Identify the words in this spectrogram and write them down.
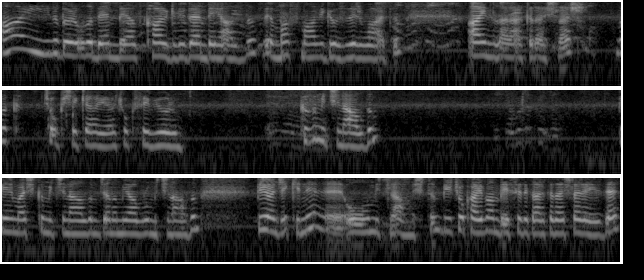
Aynı böyle o da bembeyaz kar gibi bembeyazdı ve masmavi gözleri vardı. Aynılar arkadaşlar. Bak çok şeker ya çok seviyorum. Kızım için aldım. Benim aşkım için aldım, canım yavrum için aldım. Bir öncekini e, oğlum için almıştım. Birçok hayvan besledik arkadaşlar evde.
